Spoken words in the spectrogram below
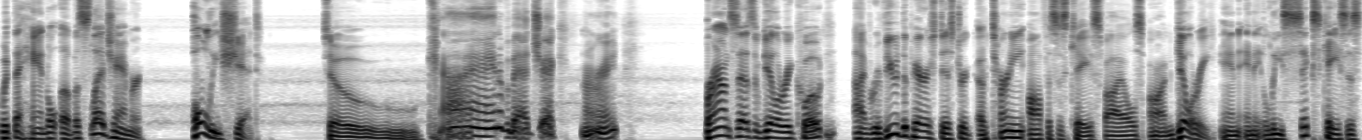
with the handle of a sledgehammer. Holy shit. So, kind of a bad chick. All right. Brown says of Guillory, quote, I've reviewed the Parish District Attorney Office's case files on Guillory, and in at least six cases,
